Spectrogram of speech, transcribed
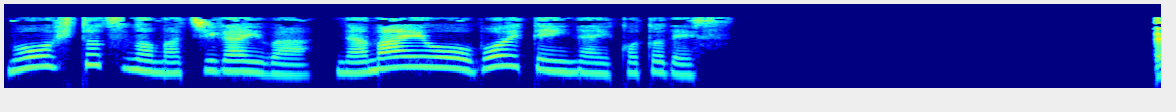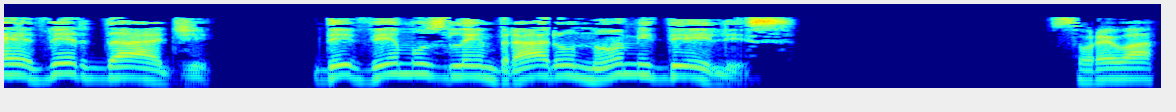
もう一つの間違いは、名前を覚えていないことです。É verdade. Devemos lembrar o nome deles. それは、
